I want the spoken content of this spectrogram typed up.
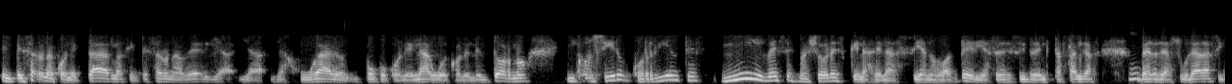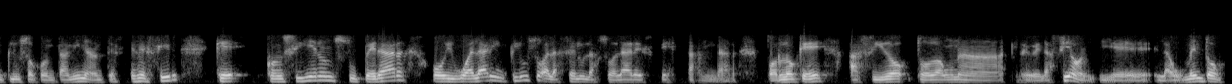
empezaron a conectarlas, empezaron a ver y a, jugar un poco con el agua y con el entorno y consiguieron corrientes mil veces mayores que las de las cianobacterias, es decir, de estas algas mm. verde azuladas, incluso contaminantes. Es decir, que consiguieron superar o igualar incluso a las células solares estándar, por lo que ha sido toda una revelación y eh, el aumento,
